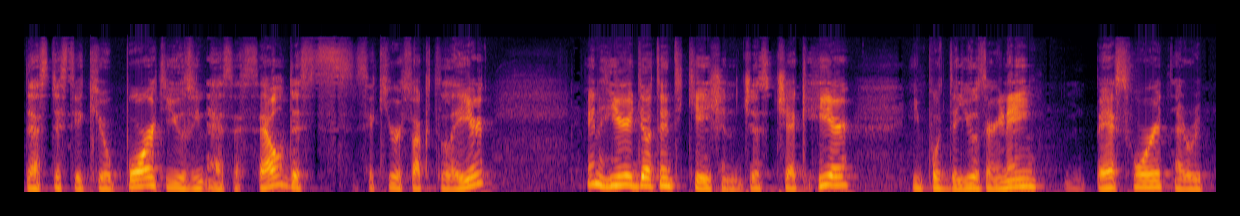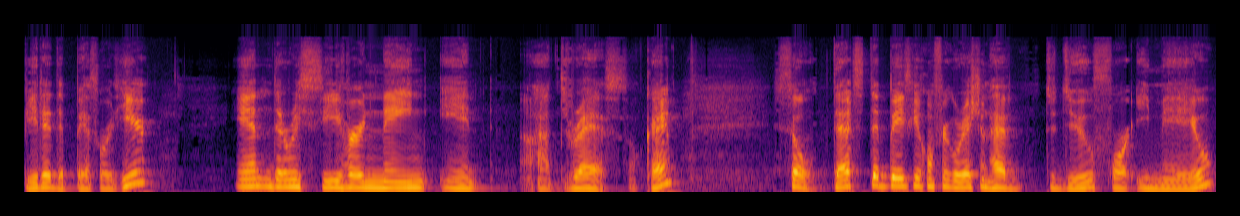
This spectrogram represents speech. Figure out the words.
that's the secure port using SSL, the secure socket layer. And here the authentication, just check here, input the username, password, I repeated the password here, and the receiver name and address, okay? So that's the basic configuration I have to do for email,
